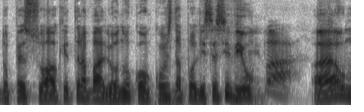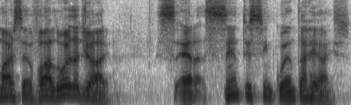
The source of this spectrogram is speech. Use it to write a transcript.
do pessoal que trabalhou no concurso da Polícia Civil. Opa! É, o Marcelo, valor da diária era 150 reais,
